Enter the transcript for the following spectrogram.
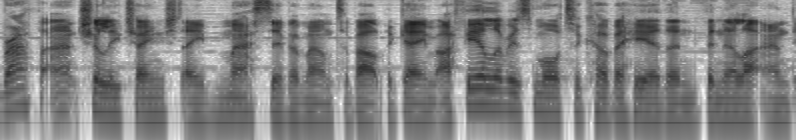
Wrath actually changed a massive amount about the game. I feel there is more to cover here than vanilla and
